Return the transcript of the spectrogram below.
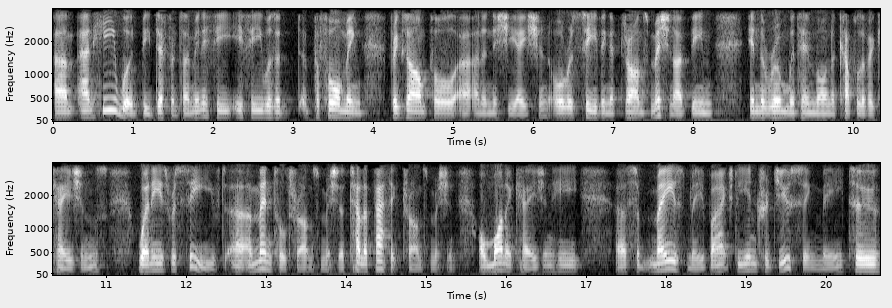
Um, and he would be different. I mean, if he if he was a, a performing, for example, uh, an initiation or receiving a transmission, I've been in the room with him on a couple of occasions when he's received uh, a mental transmission, a telepathic transmission. On one occasion, he uh, amazed me by actually introducing me to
